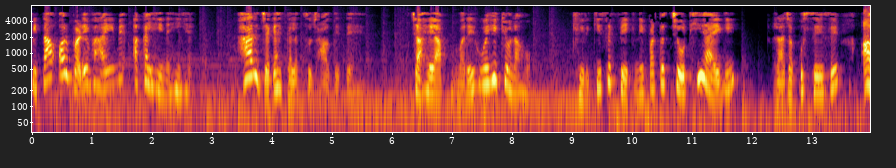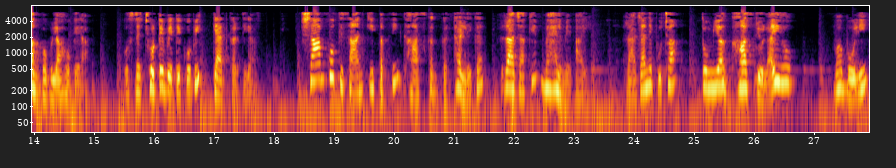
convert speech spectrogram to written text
पिता और बड़े भाई में अकल ही नहीं है। हर जगह गलत सुझाव देते हैं। चाहे आप मरे हुए ही क्यों ना हो, खिड़की से फेंकने पर तो चोट ही आएगी। राजा गुस्से से आग बबूला हो गया। उसने छोटे बेटे को भी कैद कर दिया। शाम को किसान की पत्नी घास का गट्ठर लेकर राजा के महल में आई। राजा ने पूछा, तुम यह घास क्यों लाई हो? वह बोली,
